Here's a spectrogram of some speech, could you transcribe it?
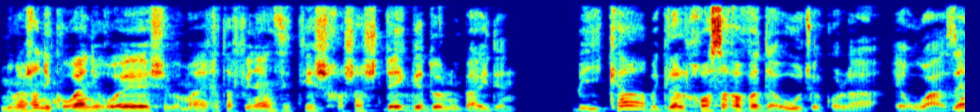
ממה שאני קורא אני רואה שבמערכת הפיננסית יש חשש די גדול מביידן, בעיקר בגלל חוסר הוודאות של כל האירוע הזה,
